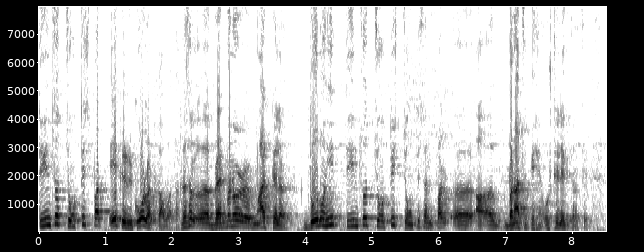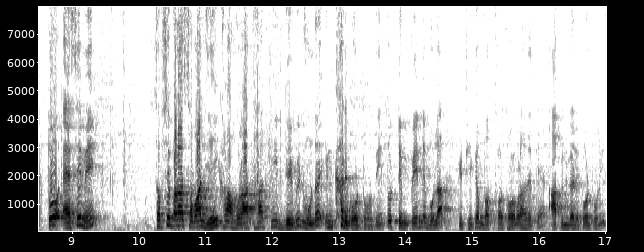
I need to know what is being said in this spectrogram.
334 पर एक रिकॉर्ड लटका हुआ था। दरअसल ब्रैडमैन और मार्क टेलर दोनों ही 334 चौंतीस रन पर बना चुके हैं ऑस्ट्रेलिया की तरफ़ से। तो ऐसे में सबसे बड़ा सवाल यही खड़ा हो रहा था कि डेविड वोंडर इनका रिकॉर्ड तोड़ दें। तो टिम्पेन ने बोला कि ठीक है, हम वक्त थोड़ा थोड़ा बढ़ा देते हैं, आप इनका रिकॉर्ड तोड़िए।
